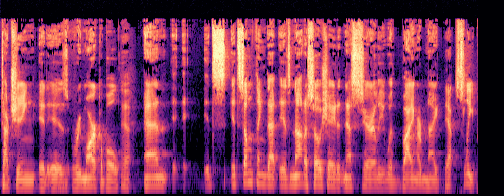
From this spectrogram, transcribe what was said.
touching. It is remarkable. Yeah. And it's it's something that is not associated necessarily with buying a night Yeah. sleep.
